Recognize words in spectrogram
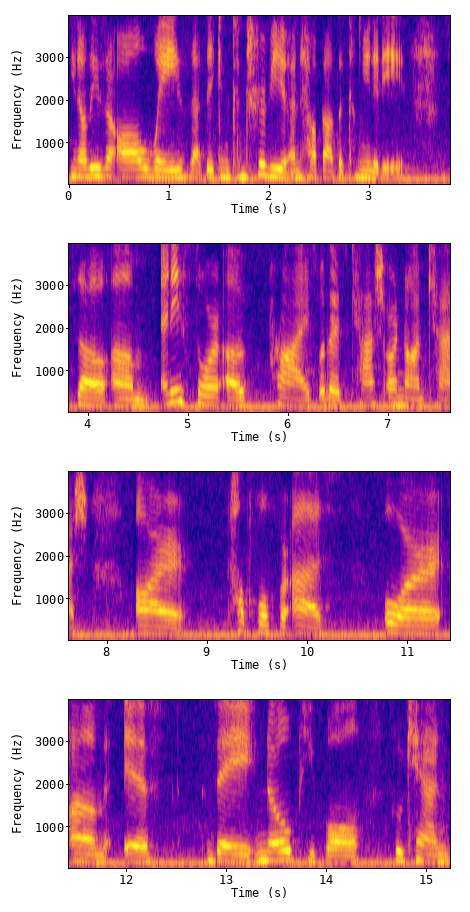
you know, these are all ways that they can contribute and help out the community. So um, any sort of prize, whether it's cash or non-cash, are helpful for us. Or um, if they know people who can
